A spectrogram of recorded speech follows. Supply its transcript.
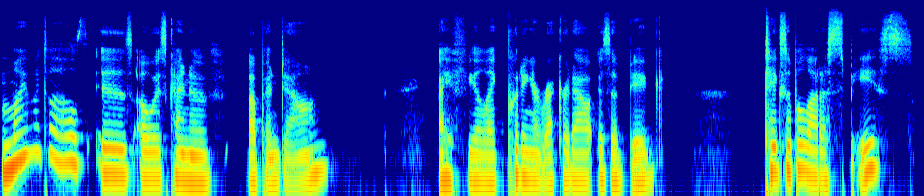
my mental health is always kind of up and down. I feel like putting a record out is a big, takes up a lot of space.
